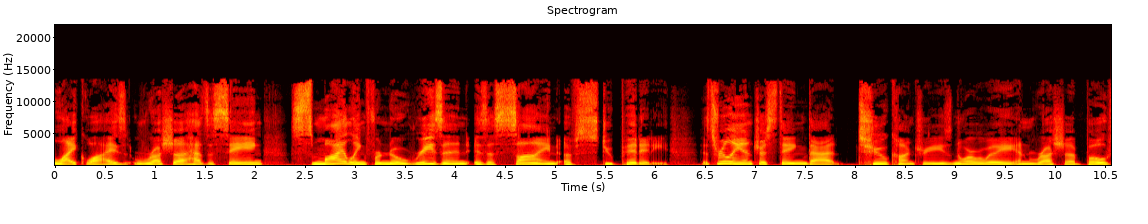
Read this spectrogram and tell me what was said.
Likewise, Russia has a saying, smiling for no reason is a sign of stupidity. It's really interesting that two countries, Norway and Russia, both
